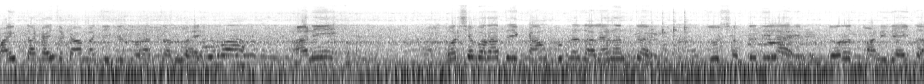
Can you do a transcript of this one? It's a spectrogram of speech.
पाईप टाकायचं काम अतिशय जोरात चालू आहे. आणि वर्षभरात एक काम पूर्ण झाल्यानंतर जो शब्द दिला आहे दररोज पाणी द्यायचा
